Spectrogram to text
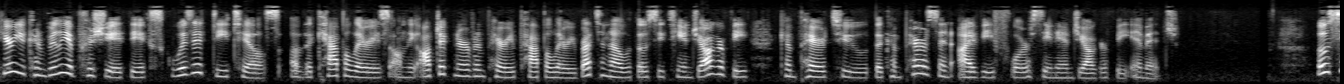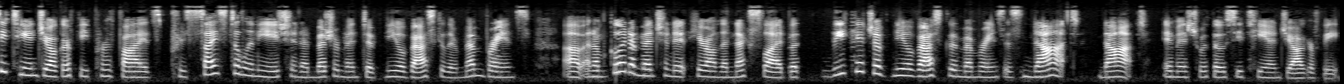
Here you can really appreciate the exquisite details of the capillaries on the optic nerve and peripapillary retina with OCT angiography compared to the comparison IV fluorescein angiography image. OCT angiography provides precise delineation and measurement of neovascular membranes, uh, and I'm going to mention it here on the next slide, but leakage of neovascular membranes is not, not imaged with OCT angiography.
